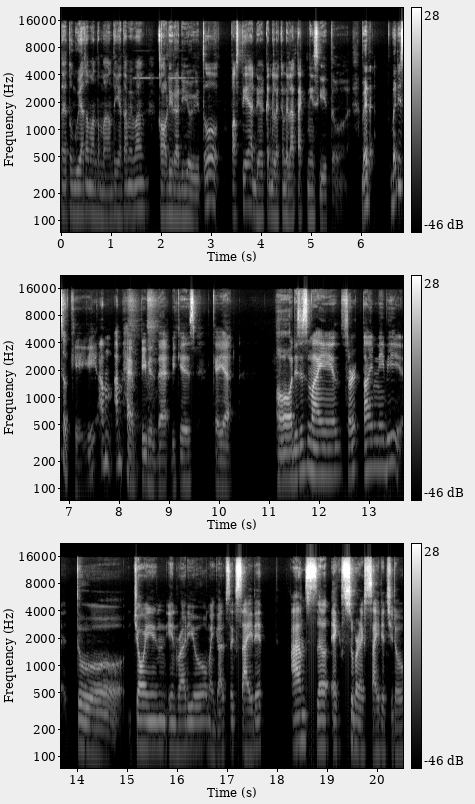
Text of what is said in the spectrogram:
Kita tunggu ya teman-teman. Ternyata memang kalau di radio itu pasti ada kendala-kendala teknis gitu. But but it's okay. I'm I'm happy with that because kayak oh this is my third time maybe to join in radio. Oh my god, I'm so excited. I'm so ex super excited, you know.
